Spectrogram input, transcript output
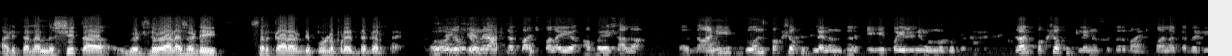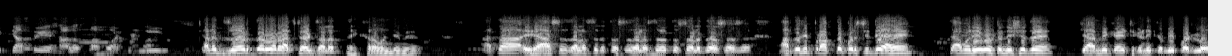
आणि त्यांना निश्चित अं, आणण्यासाठी सरकार अगदी पूर्ण प्रयत्न करत आहे हो जो केंद्र आता भाजपाला अपयश आलं. आणि दोन पक्ष फुटल्यानंतर ती ही पहिली निवडणूक होती. जर पक्ष फुटले नसते तर भाजपाला कदाचित जास्त यश आलं असतं असं वाटतं. आता जर तर राजकारण चालत नाही खरं म्हणजे मी आता हे असं झालं असतं तसं झालं असतं तसं झालं तर असं असं आता जी प्राप्त परिस्थिती आहे त्यामध्ये ही गोष्ट निश्चित आहे की आम्ही काही ठिकाणी कमी पडलो.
